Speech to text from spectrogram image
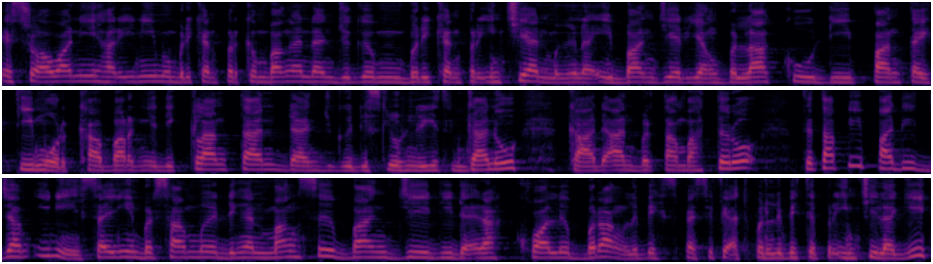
Astro Awani hari ini memberikan perkembangan dan juga memberikan perincian mengenai banjir yang berlaku di pantai timur. Kabarnya di Kelantan dan juga di seluruh negeri Terengganu keadaan bertambah teruk. Tetapi pada jam ini saya ingin bersama dengan mangsa banjir di daerah Kuala Berang lebih spesifik ataupun lebih terperinci lagi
